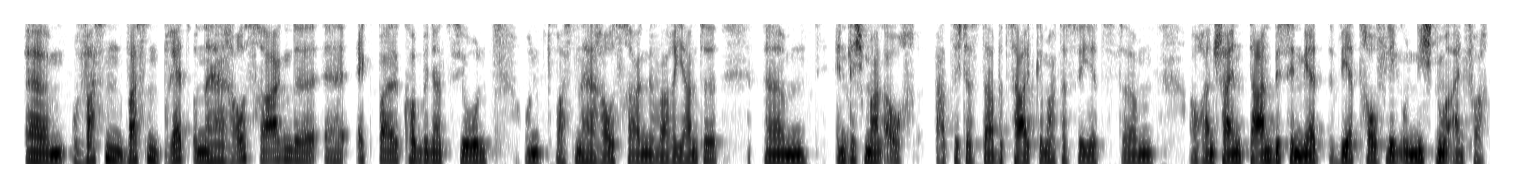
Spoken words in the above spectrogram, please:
Ähm, was, ein, was ein Brett und eine herausragende äh, Eckball-Kombination und was eine herausragende Variante. Ähm, endlich mal auch hat sich das da bezahlt gemacht, dass wir jetzt ähm, auch anscheinend da ein bisschen mehr Wert drauf legen und nicht nur einfach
